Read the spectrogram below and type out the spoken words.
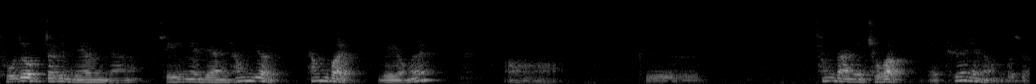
도덕적인 내용이나 죄인에 대한 형벌 형벌 내용을 어, 그 성당의 조각에 표현해 놓은 거죠.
